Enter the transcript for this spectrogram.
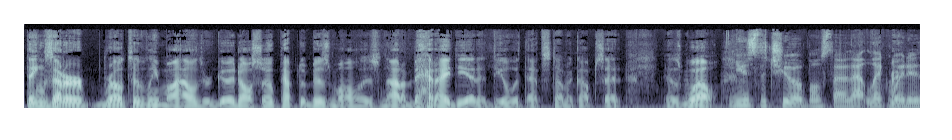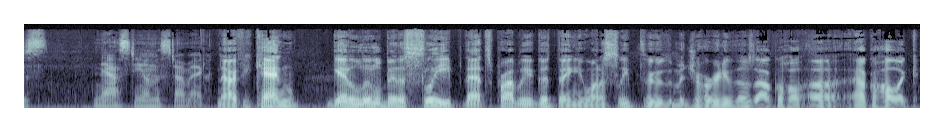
Things that are relatively mild are good. Also, Pepto Bismol is not a bad idea to deal with that stomach upset as well. Use the chewables though. That liquid is nasty on the stomach. Now, if you can get a little bit of sleep, that's probably a good thing. You want to sleep through the majority of those alcohol, uh, alcoholic,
